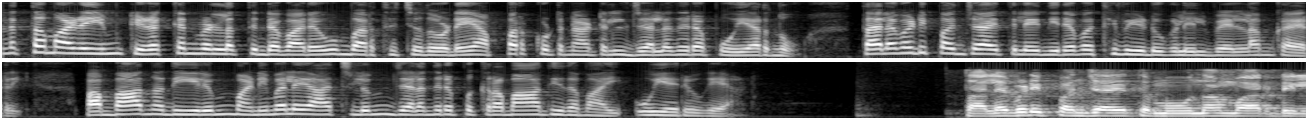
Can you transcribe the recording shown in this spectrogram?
കനത്ത മഴയും കിഴക്കൻ വെള്ളത്തിന്റെ വരവും വർദ്ധിച്ചതോടെ അപ്പർ കുട്ടനാട്ടിൽ ജലനിരപ്പ് ഉയർന്നു. തലവടി പഞ്ചായത്തിലെ നിരവധി വീടുകളിൽ വെള്ളം കയറി. പമ്പാ നദിയിലും മണിമലയാറ്റിലും ജലനിരപ്പ് ക്രമാതീതമായി ഉയരുകയാണ്. തലവടി പഞ്ചായത്ത് മൂന്നാം വാർഡിൽ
